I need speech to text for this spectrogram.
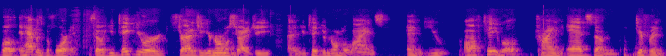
Well, it happens beforehand. So you take your strategy, your normal strategy, and you take your normal lines, and you off table try and add some different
